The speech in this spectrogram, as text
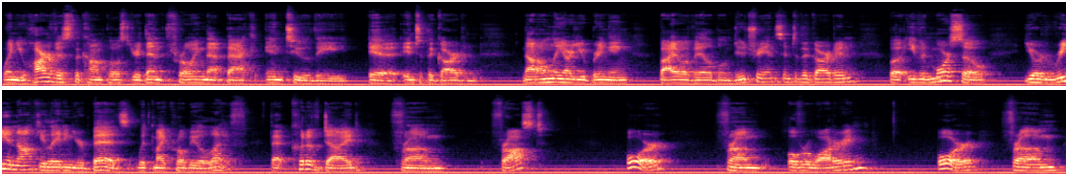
when you harvest the compost, you're then throwing that back into the uh, into the garden. Not only are you bringing bioavailable nutrients into the garden, but even more so, you're re-inoculating your beds with microbial life that could have died from frost, or from overwatering, or from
